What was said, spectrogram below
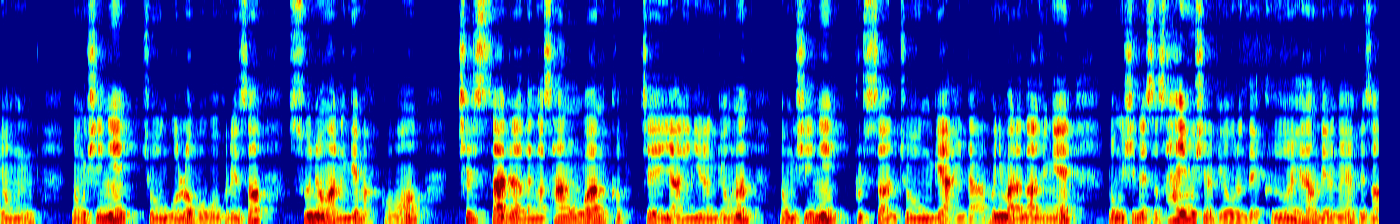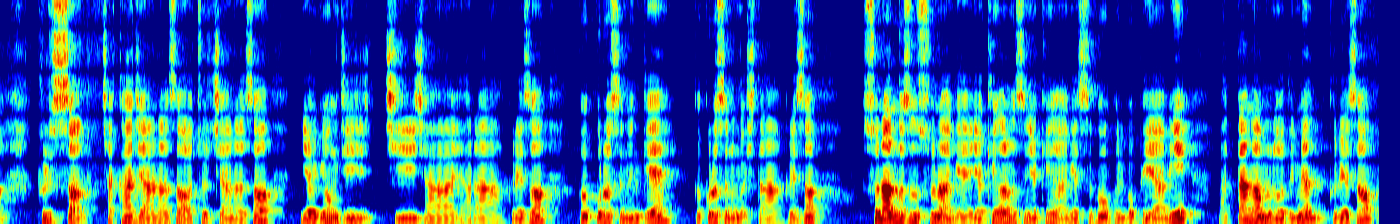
용 용신이 좋은 걸로 보고 그래서 순용하는 게 맞고 칠살이라든가 상관, 겁제, 양인 이런 경우는 용신이 불선 좋은 게 아니다. 흔히 말하는 나중에 용신에서 사용신을 배우는데 그거에 해당되는 거예요. 그래서 불선, 착하지 않아서 좋지 않아서 역용지자야라. 그래서 거꾸로 쓰는 게 거꾸로 쓰는 것이다. 그래서 순한 것은 순하게, 역행하는 것은 역행하게 쓰고 그리고 배합이 마땅함을 얻으면 그래서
